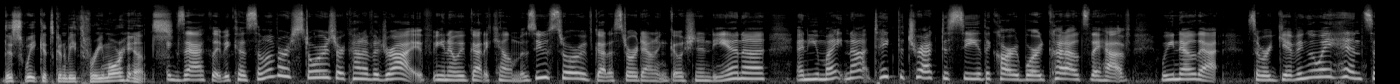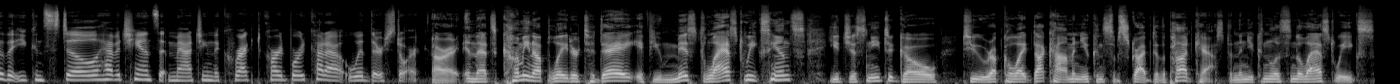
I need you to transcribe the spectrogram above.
This week it's going to be three more hints. Exactly, because some of our stores are kind of a drive. You know, we've got a Kalamazoo store, we've got a store down in Goshen, Indiana, and you might not take the trek to see the cardboard cutouts they have. We know that. So we're giving away hints so that you can still have a chance at matching the correct cardboard cutout with their store. All right, and that's coming up later today. If you missed last week's hints, you just need to go to repcolite.com and you can subscribe to the podcast, and then you can listen to last week's.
